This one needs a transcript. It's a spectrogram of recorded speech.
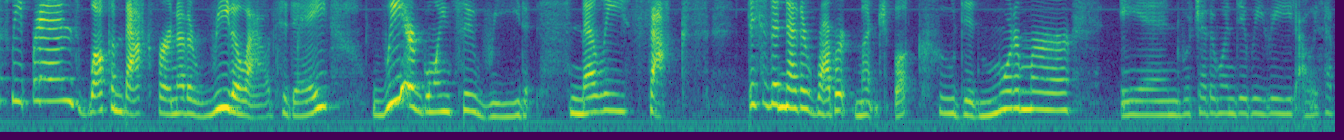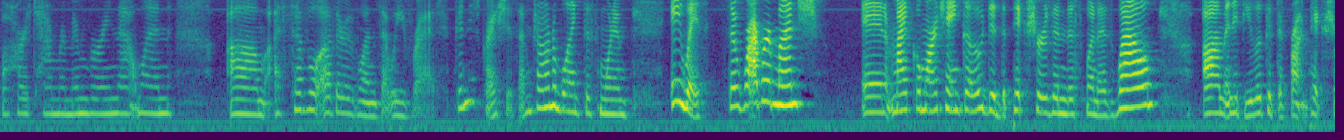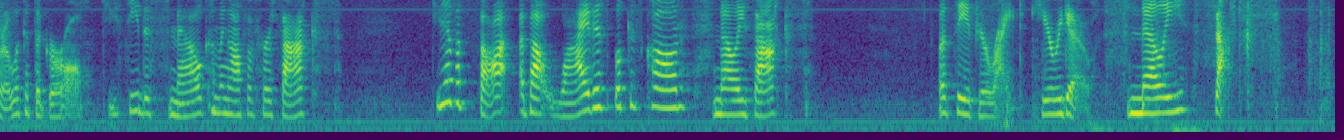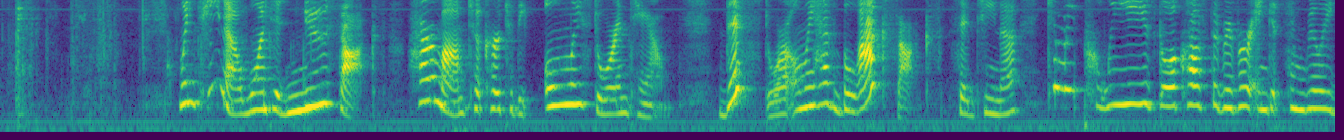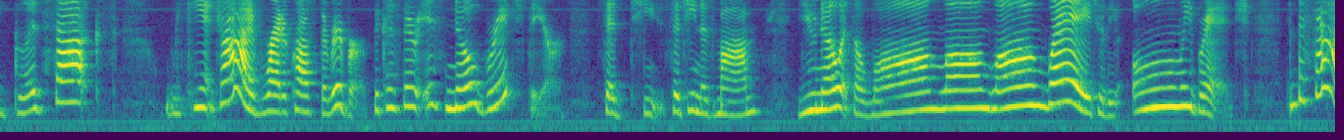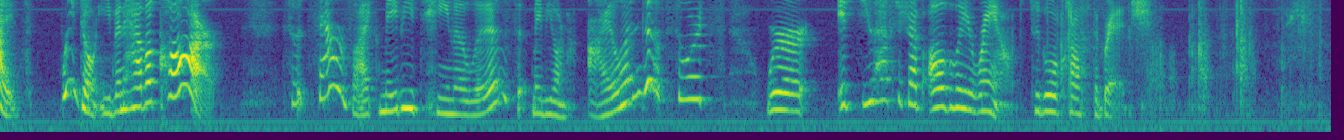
sweet friends. Welcome back for another read aloud today. We are going to read Smelly Socks. This is another Robert Munsch book who did Mortimer and which other one did we read? I always have a hard time remembering that one. Um, uh, several other ones that we've read. Goodness gracious, I'm drawing a blank this morning. Anyways, so Robert Munsch and Michael Martchenko did the pictures in this one as well. Um, and if you look at the front picture, look at the girl. Do you see the smell coming off of her socks? Do you have a thought about why this book is called Smelly Socks? Let's see if you're right. Here we go. Smelly Socks. When Tina wanted new socks, her mom took her to the only store in town. This store only has black socks, said Tina. Can we please go across the river and get some really good socks? We can't drive right across the river because there is no bridge there, said, T- said Tina's mom. You know it's a long, long, long way to the only bridge. And besides, we don't even have a car. So it sounds like maybe Tina lives maybe on an island of sorts where it's you have to drive all the way around to go across the bridge.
